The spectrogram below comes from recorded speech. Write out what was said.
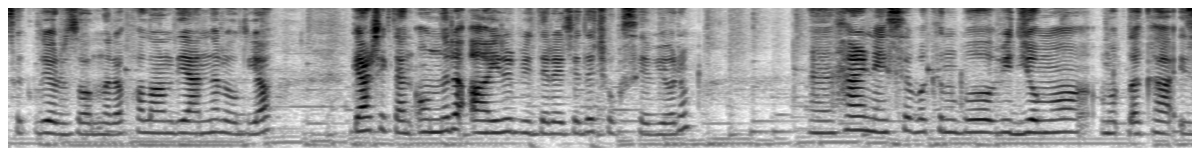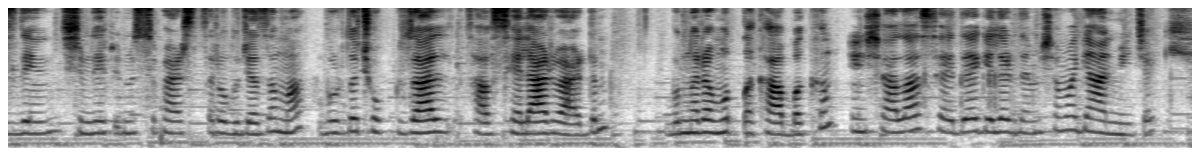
tıklıyoruz onlara falan diyenler oluyor. Gerçekten onları ayrı bir derecede çok seviyorum. Ee, Her neyse bakın bu videomu mutlaka izleyin. Şimdi hepimiz süperstar olacağız ama burada çok güzel tavsiyeler verdim. Bunlara mutlaka bakın. İnşallah SD gelir demiş ama gelmeyecek.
